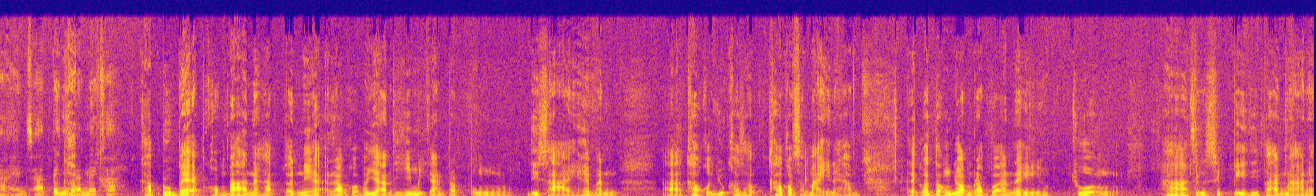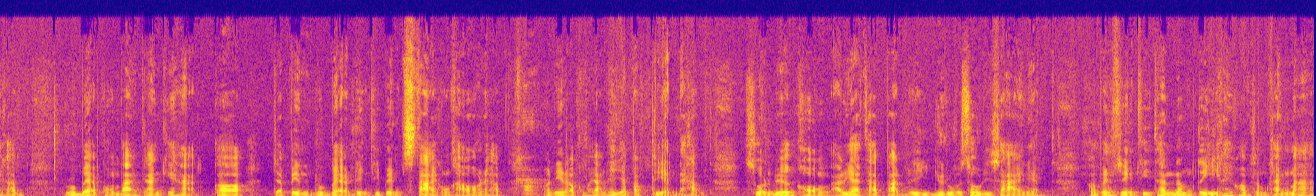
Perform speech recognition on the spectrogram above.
หะแห่งชาติเป็นอย่างนั้นไหมคะ ครับรูปแบบของบ้านนะครับ ตอนนี้เราก็พยายามที่จะมีการปรับปรุงดีไซน์ให้มันอ่าเข้ากับยุคเข้าเข้ากับสมัยนะครับ ค่ะแต่ก็ต้องยอมรับว่าในช่วง 5-10 ปีที่ผ่านมานะครับ รูปแบบของบ้านการเคหะก็ จะเป็นรูปแบบหนึ่งที่เป็นสไตล์ของเขานะครับค่ะวันนี้เราก็พยายามที่จะปรับเปลี่ยนนะครับ ส่วนเรื่องของอารยสถาปัตย์หรือ universal design เนี่ยก็เป็นสิ่งที่ท่านรัฐมนตรีให้ความสำคัญมาก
